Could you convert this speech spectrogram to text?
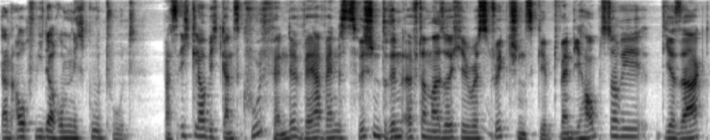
dann auch wiederum nicht gut tut. Was ich glaube ich ganz cool fände, wäre, wenn es zwischendrin öfter mal solche Restrictions gibt. Wenn die Hauptstory dir sagt,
